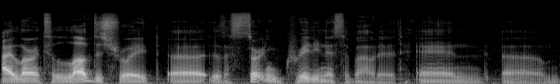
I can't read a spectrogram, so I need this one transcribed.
I learned to love Detroit. Uh, there's a certain grittiness about it and, um,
